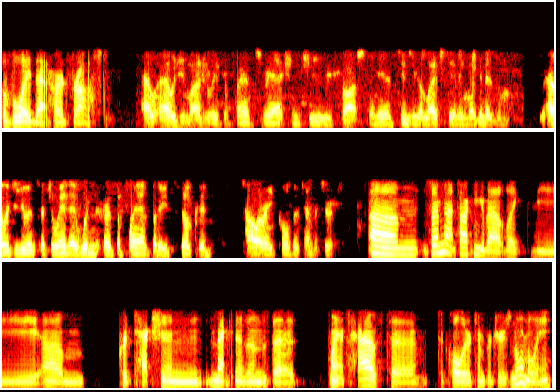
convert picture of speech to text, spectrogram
avoid that hard frost. How, how would you modulate the plant's reaction to frost? I mean, it seems like a life-saving mechanism. How would you do it in such a way that it wouldn't hurt the plant, but it still could tolerate colder temperatures? Um, so I'm not talking about like the um, protection mechanisms that plants have to to colder temperatures normally,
